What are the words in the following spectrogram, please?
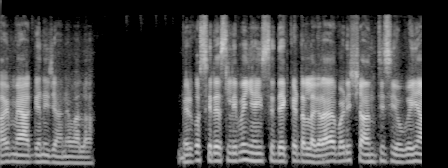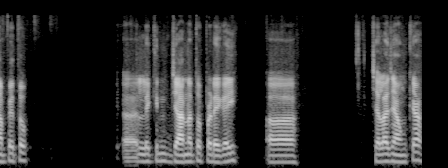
भाई मैं आगे नहीं जाने वाला। मेरे को सीरियसली में यहीं से देख के डर लग रहा है। बड़ी शांति सी हो गई यहाँ पे तो। आ, लेकिन जाना तो पड़ेगा ही। आ, चला जाऊँ क्या?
